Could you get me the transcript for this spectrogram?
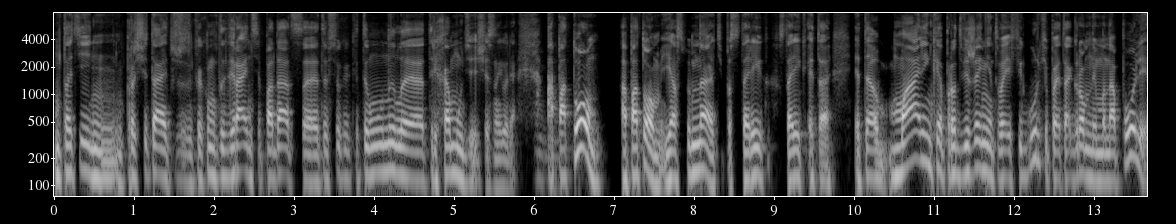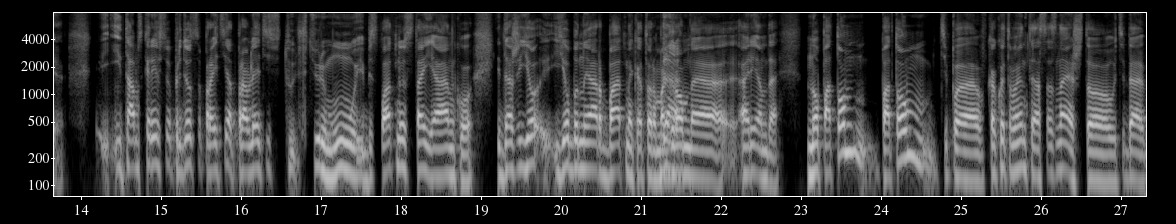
мутатень прочитать, в каком-то гранте податься, это все как-то унылое трихомудие, честно говоря. А потом, а потом я вспоминаю, типа, старик, старик, это, это маленькое продвижение твоей фигурки по этой огромной монополии, и там, скорее всего, придется пройти, отправляйтесь в, в тюрьму, и бесплатную стоянку, и даже ё, ебаный Арбат, на котором да. огромная аренда. Но потом, потом, типа, в какой-то момент ты осознаешь, что у тебя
